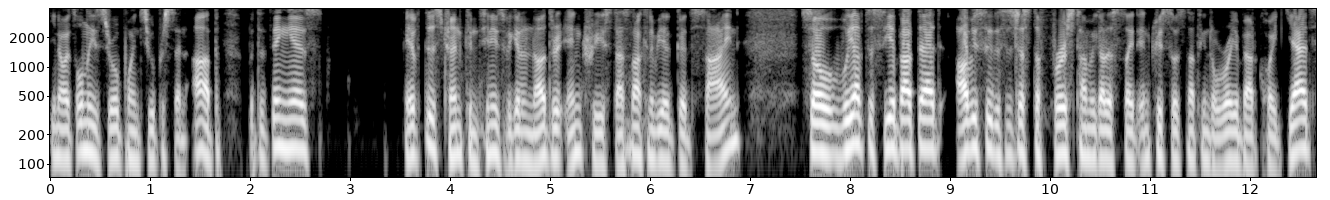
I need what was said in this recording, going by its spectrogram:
you know, it's only 0.2% up. But the thing is, if this trend continues, we get another increase, that's not going to be a good sign. So we have to see about that. Obviously, this is just the first time we got a slight increase, so it's nothing to worry about quite yet.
